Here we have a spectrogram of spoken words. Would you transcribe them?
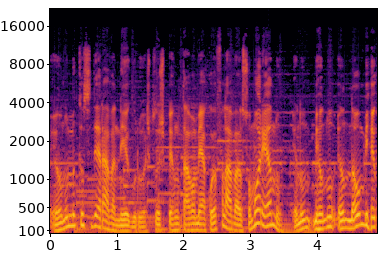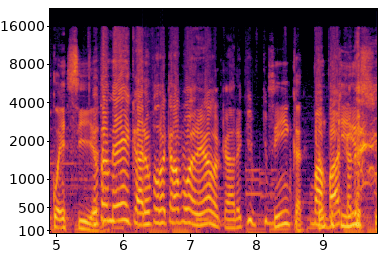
Eu não me considerava negro. As pessoas perguntavam a minha cor, eu falava, eu sou moreno. Eu não, eu não, eu não me reconhecia. Eu também, cara. Eu falava que era moreno, cara. Que, que... Sim, cara. Babaca, Tanto que né? isso,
